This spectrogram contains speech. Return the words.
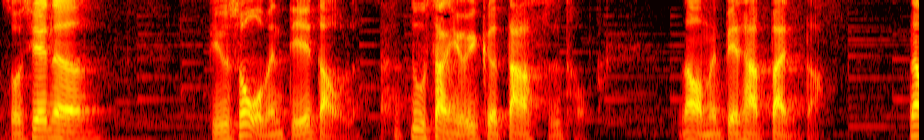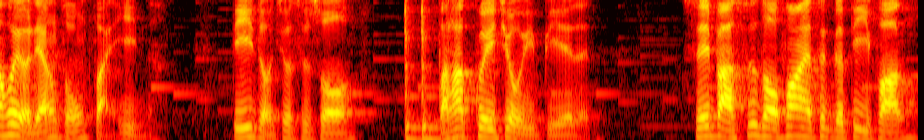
首先呢，比如说我们跌倒了，路上有一个大石头，那我们被它绊倒，那会有两种反应呢。第一种就是说，把它归咎于别人，谁把石头放在这个地方，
